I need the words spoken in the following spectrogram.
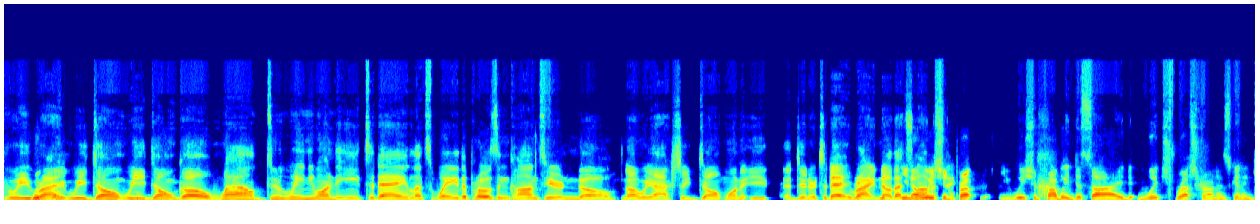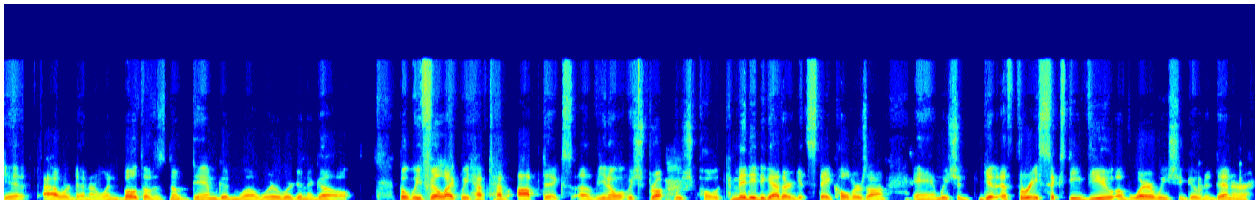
We, right. We don't. We don't go. Well, do we want to eat today? Let's weigh the pros and cons here. No, no, we actually don't want to eat a dinner today. Right? No, that's you know not we should pro- we should probably decide which restaurant is going to get our dinner when both of us know damn good and well where we're going to go but we feel like we have to have optics of you know what we should we should pull a committee together and get stakeholders on and we should get a 360 view of where we should go to dinner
